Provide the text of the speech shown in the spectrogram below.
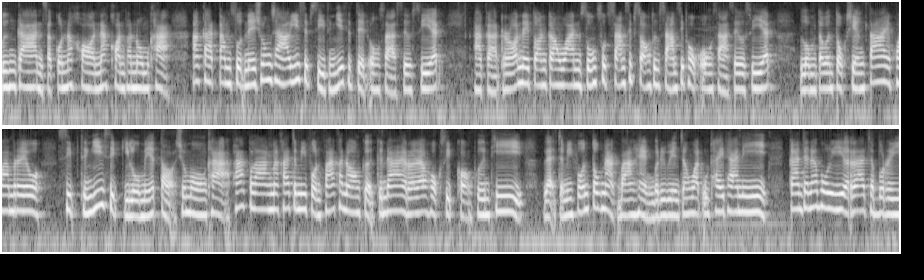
บึงกาฬสกลนคร นครพนมค่ะ อากาศต่ำสุดในช่วงเช้า 24-27 องศาเซลเซียสอากาศร้อนในตอนกลางวันสูงสุด 32-36 องศาเซลเซียสลมตะวันตกเฉียงใต้ความเร็ว 10-20 กิโลเมตรต่อชั่วโมงค่ะ ภาคกลางนะคะ จะมีฝนฟ้าขนองเกิดขึ้นได้ร้อยละ60 ของพื้นที่ และจะมีฝนตกหนักบางแห่งบริเวณจังหวัดอุทัยธานี กาญจนบุรี ราชบุรี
